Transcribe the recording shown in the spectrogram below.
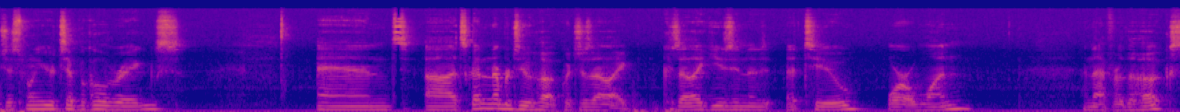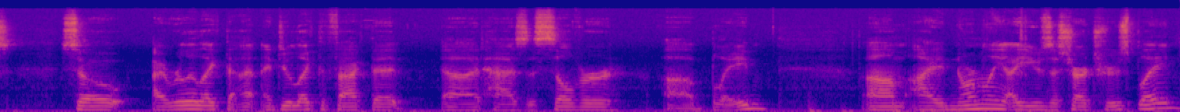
just one of your typical rigs. And uh, it's got a number two hook, which is I like because I like using a, a two or a one, and that for the hooks. So I really like that. I do like the fact that uh, it has a silver uh, blade. Um, I normally I use a chartreuse blade,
